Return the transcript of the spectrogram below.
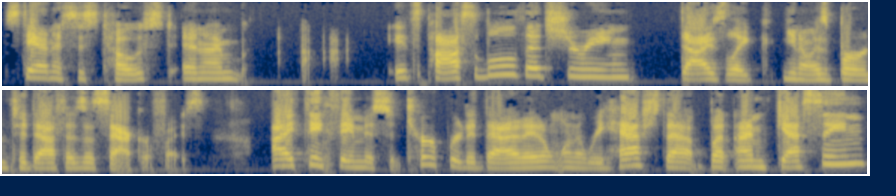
stannis is toast and i'm it's possible that shireen dies like you know is burned to death as a sacrifice i think they misinterpreted that i don't want to rehash that but i'm guessing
